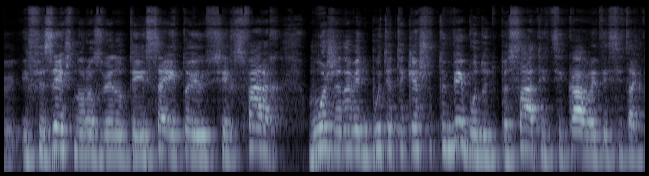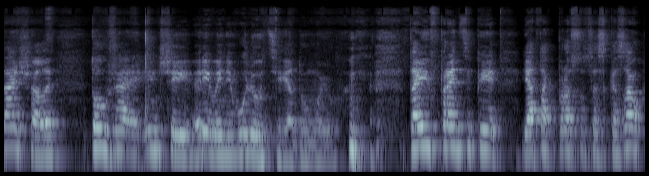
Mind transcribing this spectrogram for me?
е, і фізично розвинутий, і все, і то, і в всіх сферах, може навіть бути таке, що тобі будуть писати, цікавитись і так далі, але то вже інший рівень еволюції, я думаю. Та і в принципі, я так просто це сказав,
